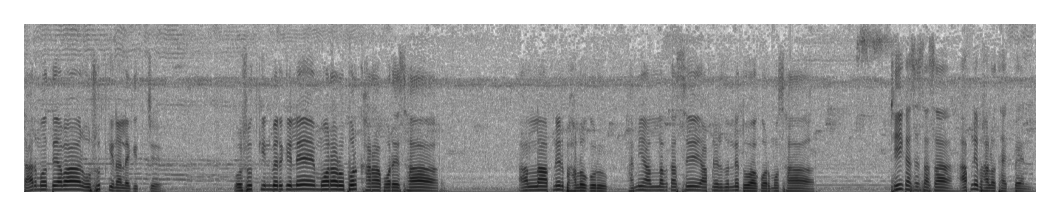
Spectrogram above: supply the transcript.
তার মধ্যে আবার ওষুধ কিনা লেগিচ্ছে। ওষুধ কিনবার গেলে মরার ওপর খারাপ পড়ে, স্যার। আল্লাহ আপনার ভালো করুক। আমি আল্লাহর কাছে আপনার জন্য দোয়া কর্ম স্যার। ঠিক আছে, চাচা। আপনি ভালো থাকবেন।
